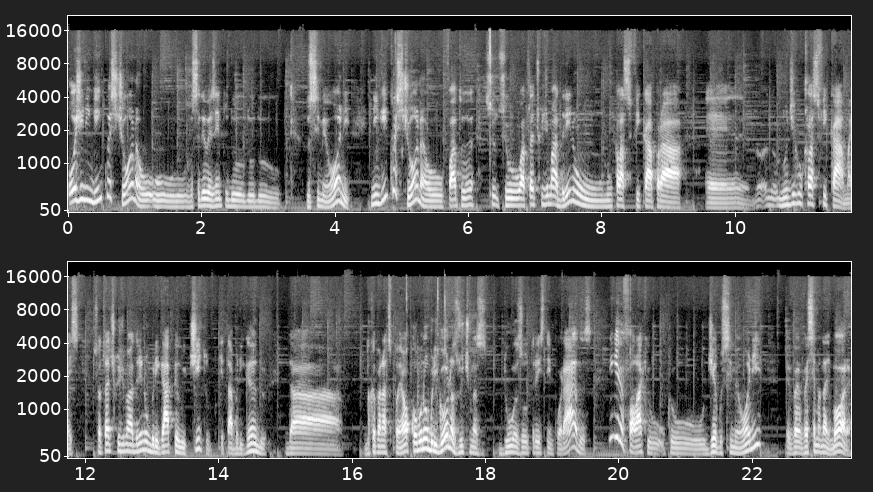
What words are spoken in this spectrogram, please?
Hoje ninguém questiona, o, o você deu o exemplo do, do, do, do, Simeone, ninguém questiona o fato, se, se o Atlético de Madrid não, não classificar para. É, não, não, digo classificar, mas se o Atlético de Madrid não brigar pelo título, porque está brigando da, do Campeonato Espanhol, como não brigou nas últimas duas ou três temporadas, ninguém vai falar que o, que o Diego Simeone vai, vai ser mandado embora,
